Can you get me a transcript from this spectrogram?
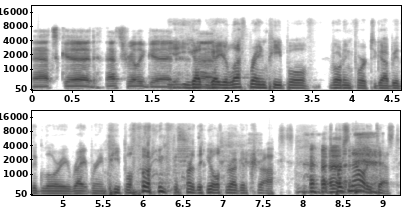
That's good. That's really good. You you got Uh, you got your left brain people voting for "To God Be the Glory," right brain people voting for the old rugged cross. It's a personality test.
